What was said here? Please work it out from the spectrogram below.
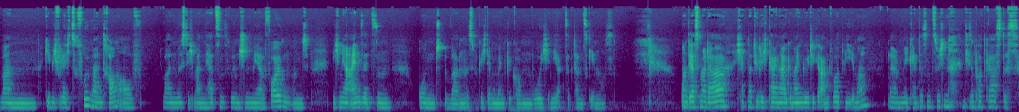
Wann gebe ich vielleicht zu früh meinen Traum auf? Wann müsste ich meinen Herzenswünschen mehr folgen und mich mehr einsetzen? Und wann ist wirklich der Moment gekommen, wo ich in die Akzeptanz gehen muss? Und erstmal da, ich habe natürlich keine allgemeingültige Antwort, wie immer. Ähm, ihr kennt das inzwischen in diesem Podcast. Das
